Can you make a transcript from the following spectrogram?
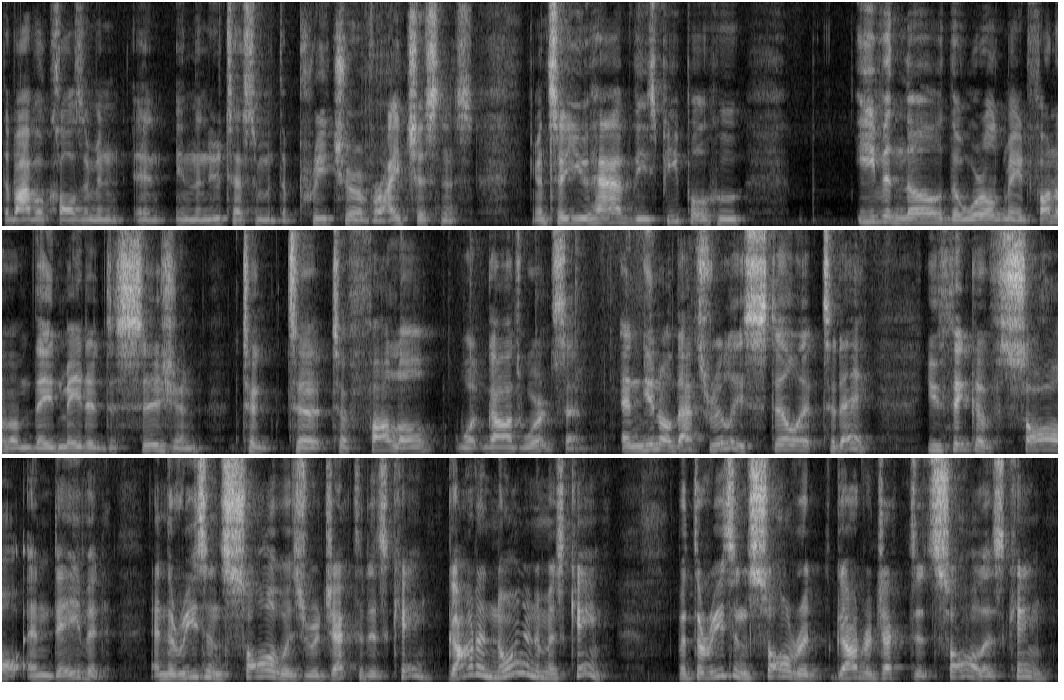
The Bible calls him in, in in the New Testament the preacher of righteousness. And so you have these people who, even though the world made fun of them, they'd made a decision to to to follow what God's word said. And you know that's really still it today. You think of Saul and David, and the reason Saul was rejected as king, God anointed him as king. But the reason Saul God rejected Saul as king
